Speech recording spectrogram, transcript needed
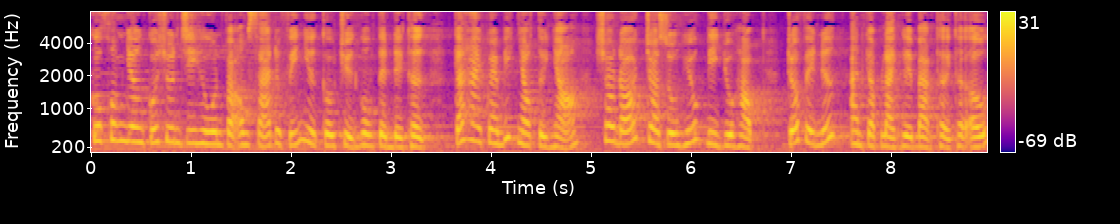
Cuộc hôn nhân của Jun Ji Hyun và ông xã được ví như câu chuyện ngôn tình đời thực. Cả hai quen biết nhau từ nhỏ, sau đó cho Jun Hyuk đi du học. Trở về nước, anh gặp lại người bạn thời thơ ấu.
